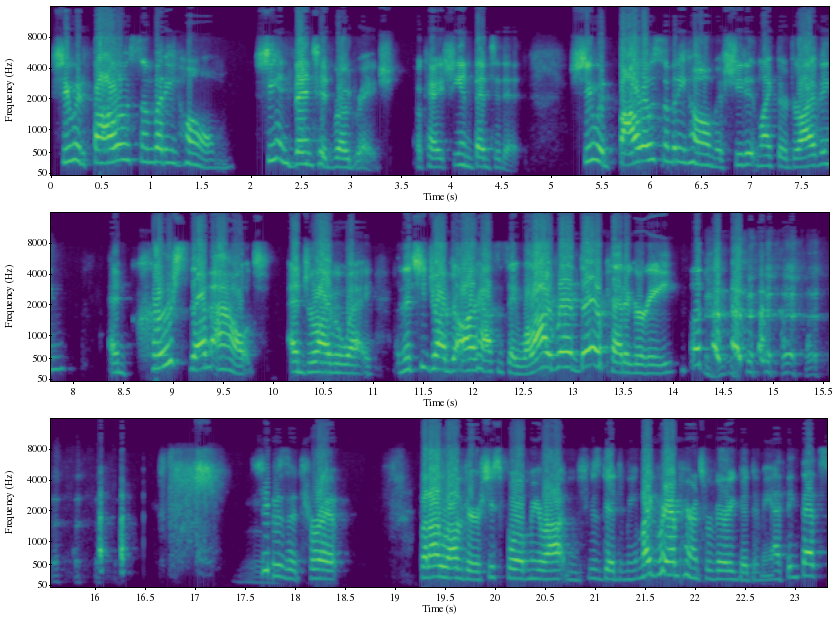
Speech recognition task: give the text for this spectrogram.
She would follow somebody home. She invented road rage. Okay, she invented it. She would follow somebody home if she didn't like their driving and curse them out and drive away. And then she'd drive to our house and say, Well, I read their pedigree. she was a trip. But I loved her. She spoiled me rotten. She was good to me. My grandparents were very good to me. I think that's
